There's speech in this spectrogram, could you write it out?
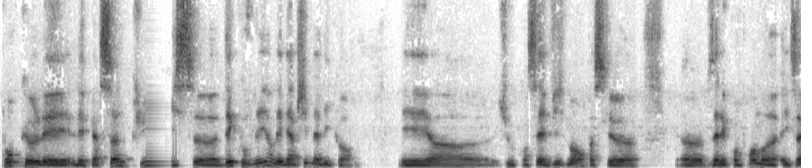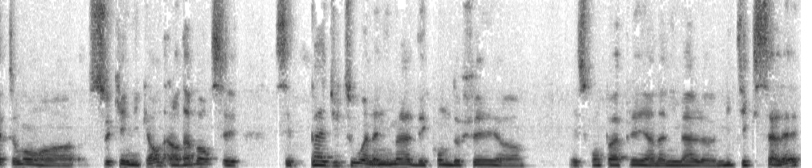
pour que les, les personnes puissent découvrir l'énergie de la licorne. Et je vous conseille vivement parce que vous allez comprendre exactement ce qu'est une licorne. Alors d'abord, c'est c'est pas du tout un animal des contes de fées euh, et ce qu'on peut appeler un animal mythique, ça l'est,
